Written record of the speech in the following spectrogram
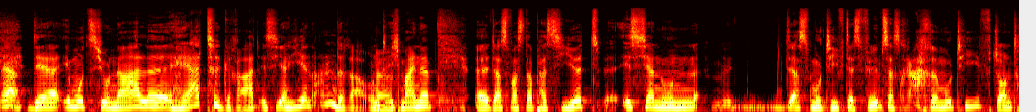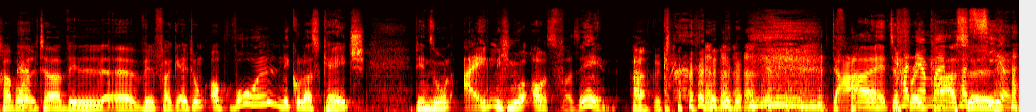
Ja. der emotionale Härtegrad ist ja hier ein anderer. Und Ja. ich meine, äh, das, was da passiert, ist ja nun äh, das Motiv des Films, das Rachemotiv. John Travolta will, äh, will Vergeltung, obwohl Nicolas Cage den Sohn eigentlich nur aus Versehen Ja. abgeknallt. Da hätte Kann Frank ja mal Castle, passieren.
